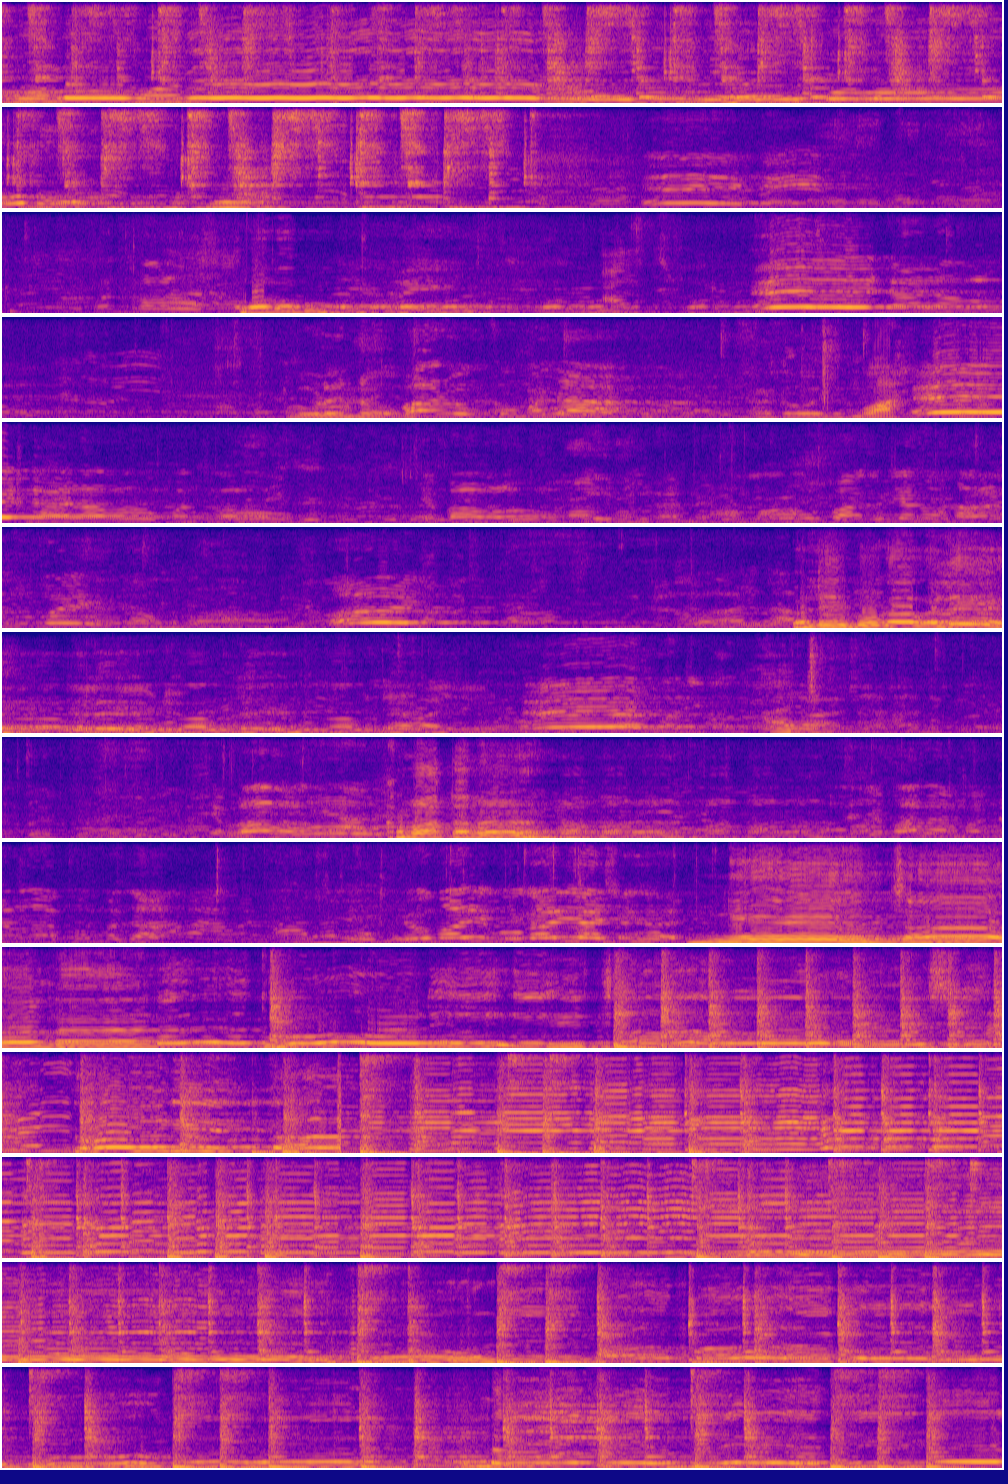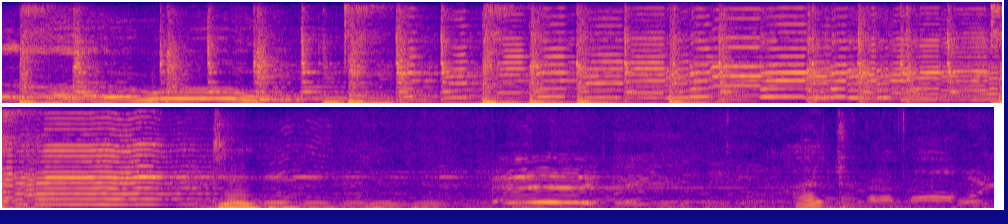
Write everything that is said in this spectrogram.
બોલો મારે બોલો વાહ. બાબુ થોડે નો ખૂબ મજા વાહ એ ડાયરા વાળો પંચ વાળો ચેપા વાળો ભાગડિયાનો નારાયણ સુભાઈ ઓય ભલે ગોગા ભલે. ખમા તને. ચાલણ ધોળી ચાલ ધોળી કા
